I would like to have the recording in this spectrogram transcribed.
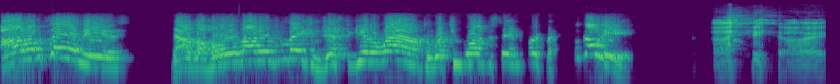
all I'm saying is that was a whole lot of information just to get around to what you wanted to say in the first place. But go ahead. all right.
